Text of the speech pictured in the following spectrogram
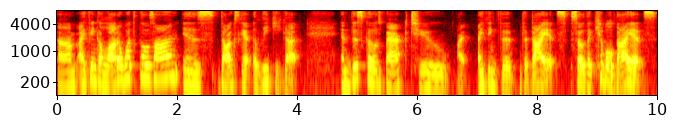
Um, I think a lot of what goes on is dogs get a leaky gut. And this goes back to I, I think the the diets. So the kibble diets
